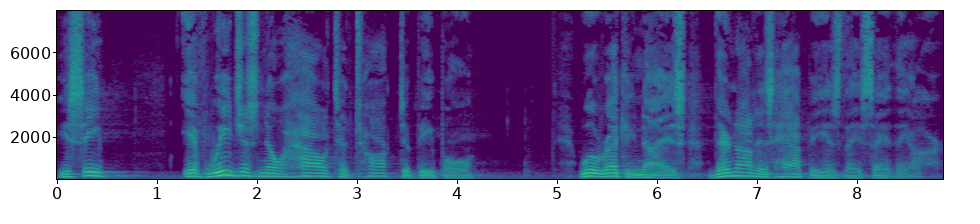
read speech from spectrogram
You see, if we just know how to talk to people, we'll recognize they're not as happy as they say they are.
